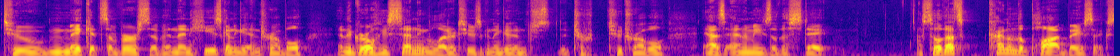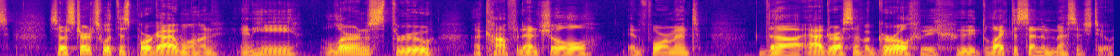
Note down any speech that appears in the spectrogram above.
to make it subversive, and then he's going to get in trouble, and the girl he's sending the letter to is going to get into trouble as enemies of the state. So that's kind of the plot basics. So it starts with this poor guy, Juan, and he learns through a confidential informant the address of a girl who, who he'd like to send a message to.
